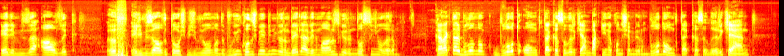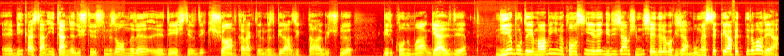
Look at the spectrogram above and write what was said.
elimize aldık. Öf elimize aldık da hoş bir cümle olmadı. Bugün konuşmayı bilmiyorum beyler beni maruz görün dostun yollarım. Karakter Bloodong, Bloodong'da kasılırken bak yine konuşamıyorum. Bloodong'da kasılırken e, birkaç tane itemle düştü üstümüze onları e, değiştirdik. Şu an karakterimiz birazcık daha güçlü bir konuma geldi. Niye buradayım abi? Yine konsinyere gideceğim şimdi şeylere bakacağım. Bu meslek kıyafetleri var ya.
